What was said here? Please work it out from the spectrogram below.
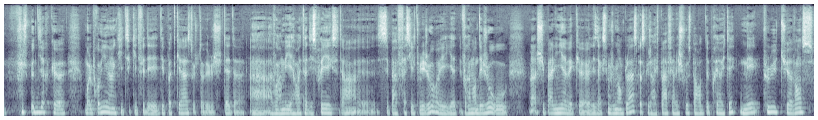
je peux te dire que moi le premier hein, qui, qui te fait des, des podcasts où je t'aide à avoir meilleur état d'esprit, etc. Euh, c'est pas facile tous les jours et il y a vraiment des jours où voilà je suis pas aligné avec euh, les actions que je mets en place parce que j'arrive pas à faire les choses par ordre de priorité. Mais plus tu avances,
